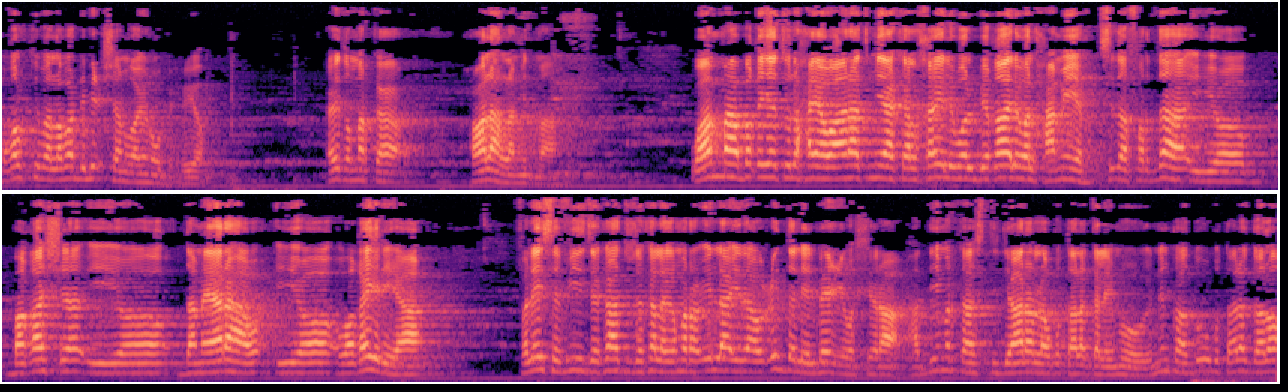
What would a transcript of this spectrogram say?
Boqolkiiba laba dhibic shan waa inuu bixiyo. Ayadoo marka xoolaha la mid maaha. Wa amaa baqiyat lxayawaanaat miya kalkhayli walbiqaali walxamiir. Sida fardaha iyo baqasha iyo dameeraha iyo wagayriha falaysa fiihi zakaatu zaka lagama rabo ilaa idaa ucidda lilbeyci washiraa haddii markaas tijaaro loogu talagalay ma ogi ninku hadduu ugu talagalo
